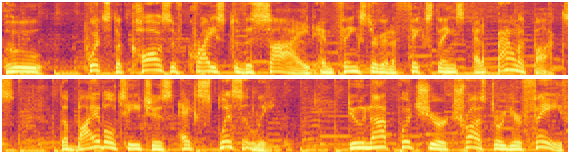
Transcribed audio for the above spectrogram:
who puts the cause of Christ to the side and thinks they're going to fix things at a ballot box. The Bible teaches explicitly do not put your trust or your faith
